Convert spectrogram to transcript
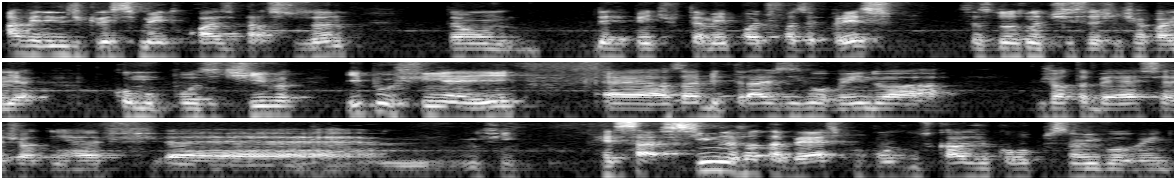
avenida de crescimento quase para a Suzano. Então, de repente, também pode fazer preço. Essas duas notícias a gente avalia como positiva. E, por fim, aí, é, as arbitragens envolvendo a JBS e a JF, é, enfim, ressarcindo a JBS por conta dos casos de corrupção envolvendo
